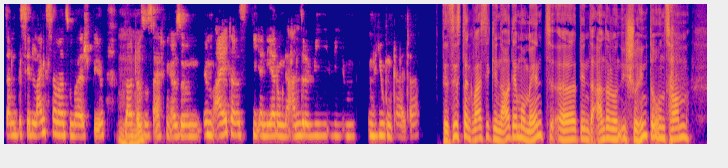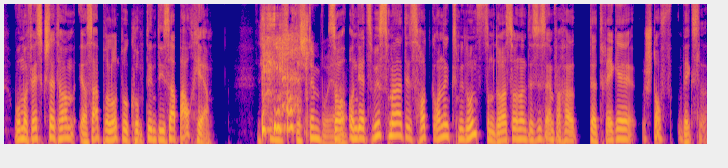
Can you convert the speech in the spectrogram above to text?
dann ein bisschen langsamer zum Beispiel. Mhm. Lauter so Sachen. Also im, im Alter ist die Ernährung eine andere wie, wie im, im Jugendalter. Das ist dann quasi genau der Moment, äh, den der Anderl und ich schon hinter uns haben, wo wir festgestellt haben, ja, Saprolot, wo kommt denn dieser Bauch her? Das stimmt, das stimmt wohl. So, ja. und jetzt wissen wir, das hat gar nichts mit uns zum Tor, sondern das ist einfach ein, der träge Stoffwechsel.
